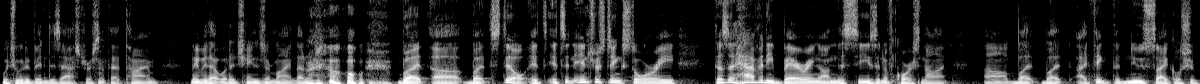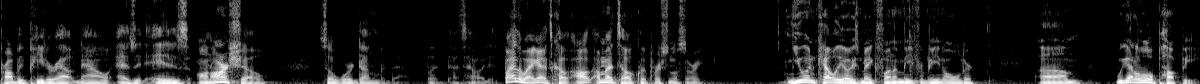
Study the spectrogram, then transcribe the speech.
which would have been disastrous at that time. Maybe that would have changed their mind. I don't know, but uh, but still, it's it's an interesting story. Does it have any bearing on this season? Of course not. Uh, but but I think the news cycle should probably peter out now as it is on our show. So we're done with that. But that's how it is. By the way, I got. I'm going to tell a quick personal story. You and Kelly always make fun of me for being older. Um, we got a little puppy,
